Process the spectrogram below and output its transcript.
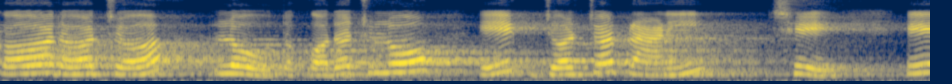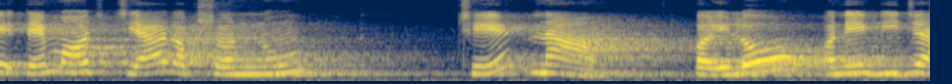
કરચલો તો કરચલો એક જળચર પ્રાણી છે. એ તેમજ ચાર અક્ષરનું છે નામ. પહેલો અને બીજા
